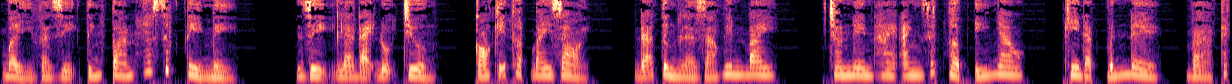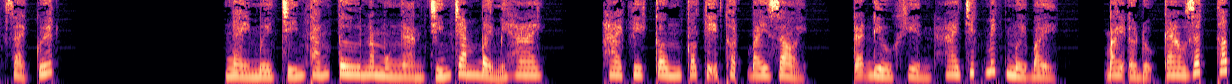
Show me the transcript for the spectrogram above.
Bảy và dị tính toán hết sức tỉ mỉ. Dị là đại đội trưởng, có kỹ thuật bay giỏi, đã từng là giáo viên bay, cho nên hai anh rất hợp ý nhau khi đặt vấn đề và cách giải quyết. Ngày 19 tháng 4 năm 1972, hai phi công có kỹ thuật bay giỏi đã điều khiển hai chiếc MiG-17 bay ở độ cao rất thấp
